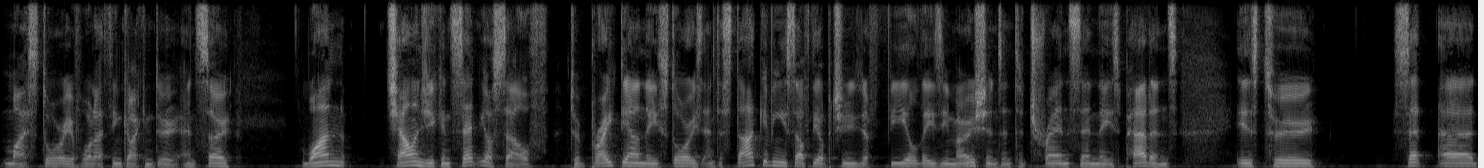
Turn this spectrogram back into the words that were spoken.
my story of what I think I can do. And so one challenge you can set yourself to break down these stories and to start giving yourself the opportunity to feel these emotions and to transcend these patterns is to set a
